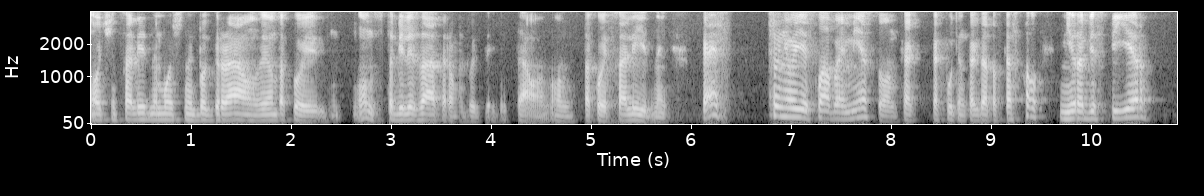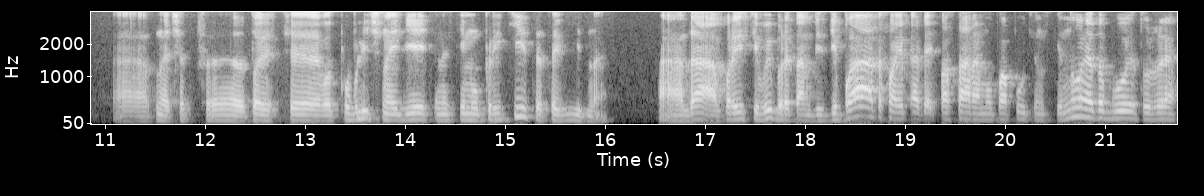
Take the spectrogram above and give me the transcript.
очень солидный, мощный бэкграунд. И он такой, он стабилизатором выглядит. Да, он, он такой солидный. Конечно, у него есть слабое место. Он, как, как Путин когда-то сказал, не Робеспьер. Э, Значит, э, то есть э, вот публичная деятельность ему претит, это видно. А, Да, провести выборы там без дебатов, а опять по-старому, по-путински, но это будет уже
